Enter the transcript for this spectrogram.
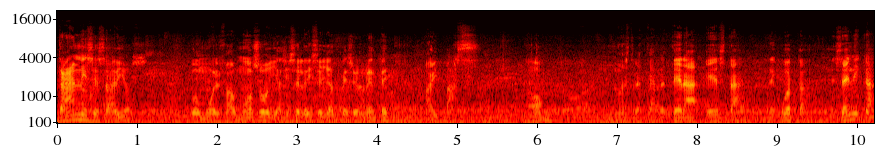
tan necesarios como el famoso, y así se le dice ya tradicionalmente, bypass. ¿no? Nuestra carretera está de cuota escénica,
